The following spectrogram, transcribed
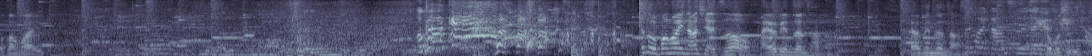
我放花雨，我看看，但是我放花一拿起来之后，还要变正常了，还要变正常。最后一张是那个樱桃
